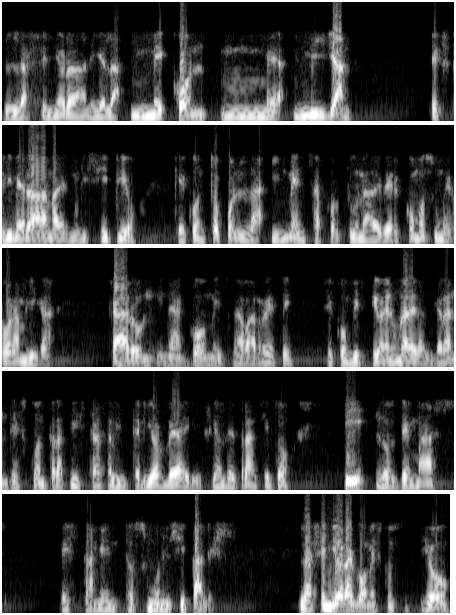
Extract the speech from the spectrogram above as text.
la señora Daniela Mecón Millán, ex primera dama del municipio, que contó con la inmensa fortuna de ver cómo su mejor amiga, Carolina Gómez Navarrete, se convirtió en una de las grandes contratistas al interior de la Dirección de Tránsito y los demás estamentos municipales. La señora Gómez constituyó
